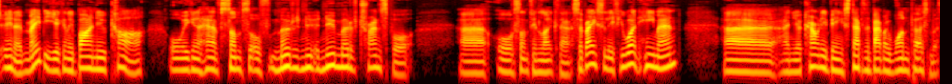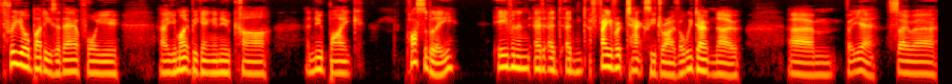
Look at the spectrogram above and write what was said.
you know, maybe you're going to buy a new car or you're going to have some sort of mode of new, new mode of transport uh, or something like that. So basically, if you weren't He-Man uh, and you're currently being stabbed in the back by one person, but three of your buddies are there for you, uh, you might be getting a new car, a new bike, possibly even a, a, a, favorite taxi driver. We don't know. Um, but yeah, so uh,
